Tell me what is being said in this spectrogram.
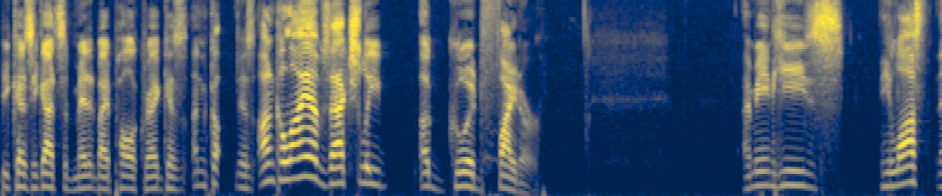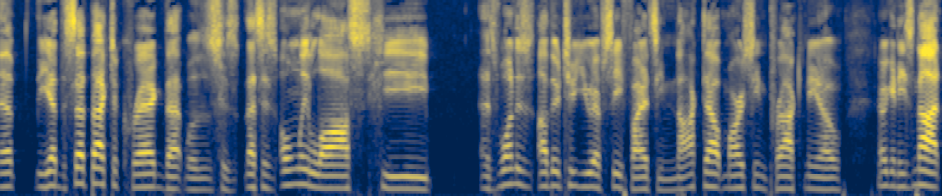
because he got submitted by Paul Craig, because Ankalaev's actually a good fighter. I mean, he's he lost. Uh, he had the setback to Craig. That was his. That's his only loss. He has won his other two UFC fights. He knocked out Marcin Prachnio. Now again, he's not.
